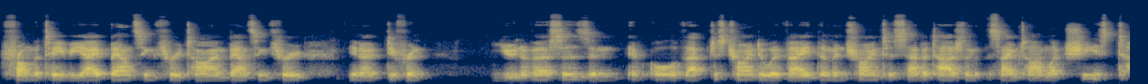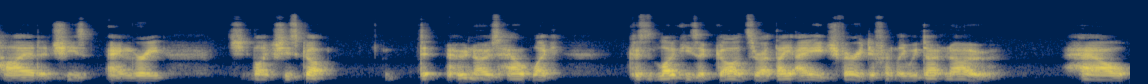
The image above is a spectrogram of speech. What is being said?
from the TVA, bouncing through time, bouncing through, you know, different universes and all of that, just trying to evade them and trying to sabotage them at the same time. Like, she is tired and she's angry. She, like, she's got, who knows how, like, because Loki's are gods, right? They age very differently. We don't know how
